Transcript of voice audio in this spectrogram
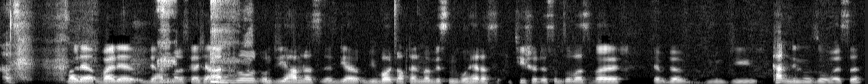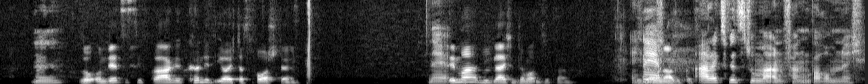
Krass. Weil der, weil der, der hat immer das gleiche an so und die haben das, die, die wollten auch dann immer wissen, woher das T-Shirt ist und sowas, weil der, der, die kannten den nur so, weißt du? Mhm. So, und jetzt ist die Frage, könntet ihr euch das vorstellen? Nee. Immer die gleichen Klamotten zu tragen. Nee. Alex, willst du mal anfangen? Warum nicht?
